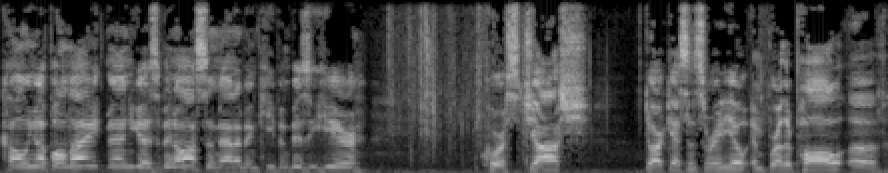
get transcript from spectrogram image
calling up all night, man, you guys have been awesome, man. I've been keeping busy here. Of course, Josh, Dark Essence Radio, and Brother Paul of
